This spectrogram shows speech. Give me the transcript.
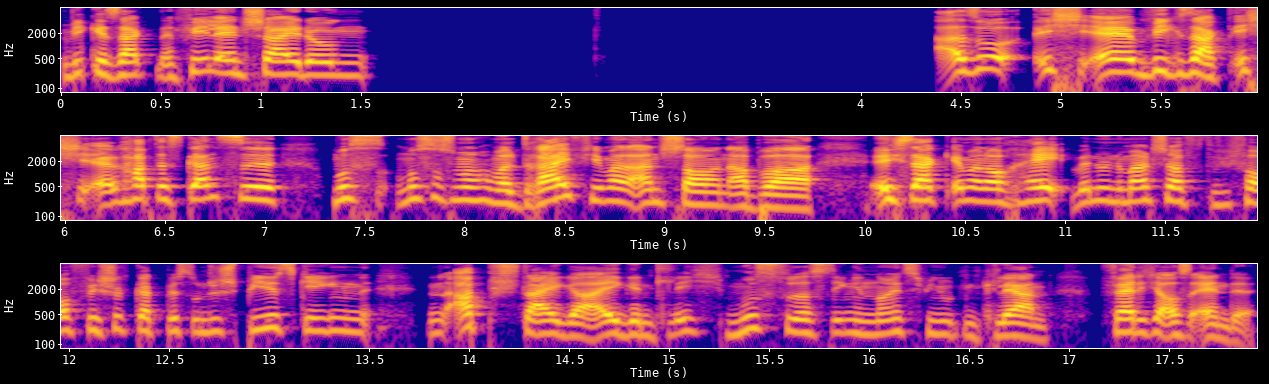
wie gesagt, eine Fehlentscheidung. Also, ich, äh, wie gesagt, ich äh, habe das Ganze, muss, muss es mir noch mal drei, vier Mal anschauen, aber ich sag immer noch, hey, wenn du eine Mannschaft wie VfB Stuttgart bist und du spielst gegen einen Absteiger eigentlich, musst du das Ding in 90 Minuten klären. Fertig aus Ende.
